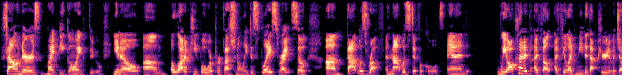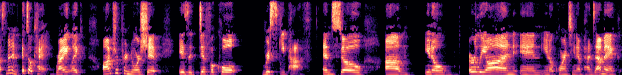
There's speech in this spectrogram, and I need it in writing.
founders might be going through. You know, um, a lot of people were professionally displaced, right? So um, that was rough and that was difficult. And we all kind of, I felt, I feel like needed that period of adjustment and it's okay, right? Like entrepreneurship is a difficult, risky path. And so, um, you know, early on in, you know, quarantine and pandemic,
